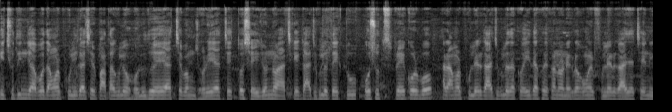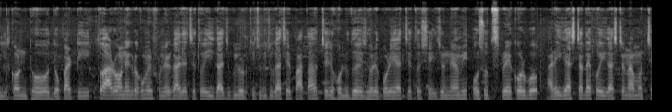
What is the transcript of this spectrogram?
কিছুদিন যাবৎ আমার ফুল গাছের পাতাগুলো হলুদ হয়ে যাচ্ছে এবং ঝরে যাচ্ছে, তো সেই জন্য আজকে গাছগুলোতে একটু ওষুধ স্প্রে করব। আর আমার ফুলের গাছগুলো দেখো, এই দেখো এখানে অনেক রকমের ফুলের গাছ আছে, নীলকণ্ঠ, দোপাটি, তো আরও অনেক রকমের ফুলের গাছ আছে, তো এই গাছগুলোর কিছু কিছু গাছের পাতা হচ্ছে যে হলুদ হয়ে ঝরে পড়ে যাচ্ছে, তো সেই জন্য আমি ওষুধ স্প্রে করব। আর এই গাছটা দেখো, এই গাছটার নাম হচ্ছে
